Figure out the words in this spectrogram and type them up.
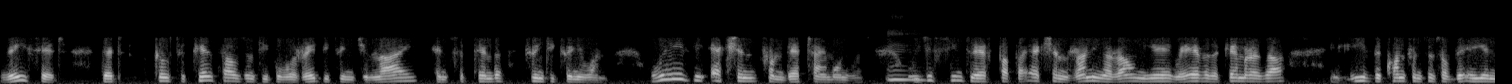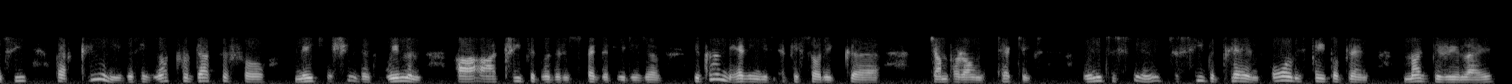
They said that close to 10,000 people were raped between July and September 2021. Where is the action from that time onwards? Mm. We just seem to have proper action running around here wherever the cameras are leave the conferences of the ANC, but clearly this is not productive for making sure that women are, are treated with the respect that we deserve. You can't be having these episodic uh, jump around tactics. We need to see, to see the plans. All these paper plans must be realized.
